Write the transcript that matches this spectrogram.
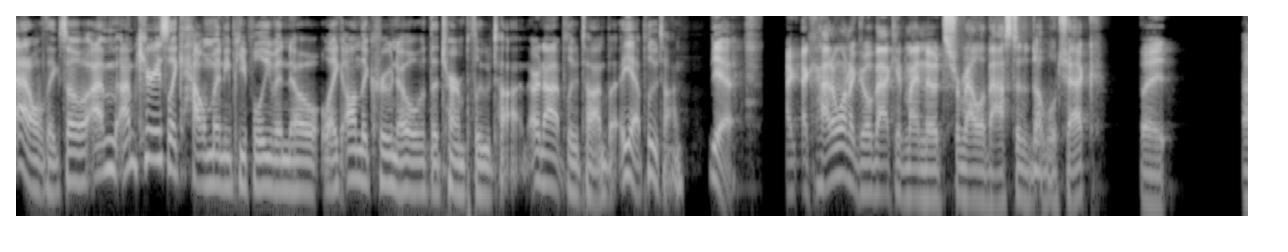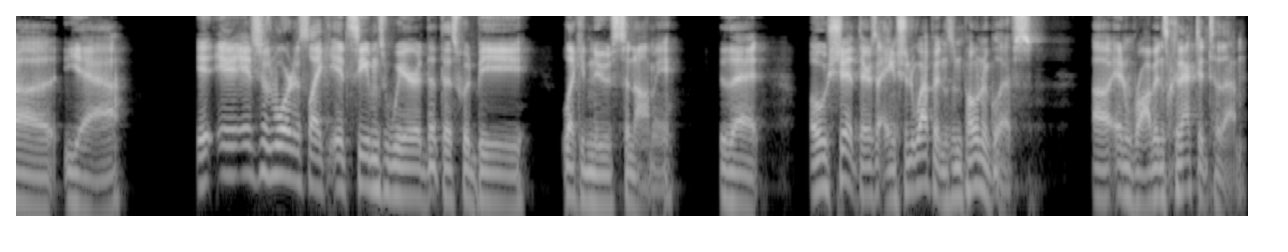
I don't think so. I'm I'm curious like how many people even know like on the crew know the term Pluton or not Pluton, but yeah, Pluton. Yeah, I, I kind of want to go back in my notes from Alabasta to double check, but, uh, yeah, it, it it's just more just like it seems weird that this would be like news to Nami that oh shit, there's ancient weapons and poneglyphs, uh, and Robin's connected to them.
